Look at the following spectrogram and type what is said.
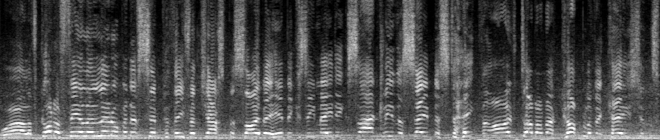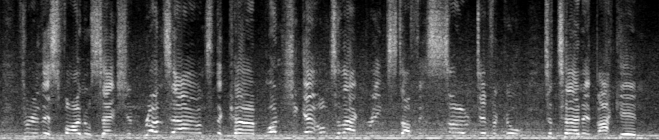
Well, I've got to feel a little bit of sympathy for Jasper Seibert here because he made exactly the same mistake that I've done on a couple of occasions through this final section. Runs out onto the curb. Once you get onto that green stuff, it's so difficult to turn it back in.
